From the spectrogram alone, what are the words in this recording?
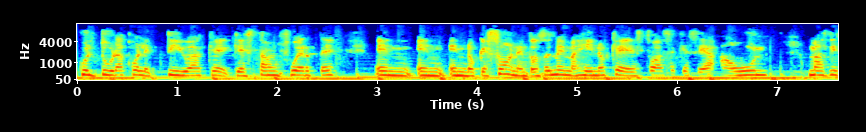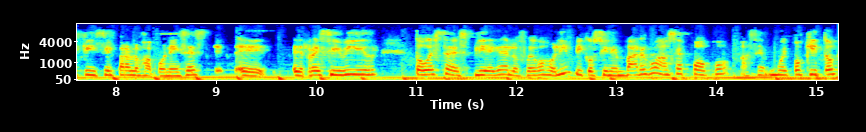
cultura colectiva que, es tan fuerte en, lo que son. Entonces me imagino que esto hace que sea aún más difícil para los japoneses eh, eh, recibir todo este despliegue de los Juegos Olímpicos. Sin embargo, hace poco, hace muy poquito,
